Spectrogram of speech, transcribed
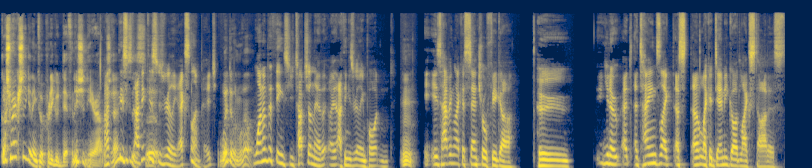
Gosh, we're actually getting to a pretty good definition here, aren't we? I think Shag? this is, I think this uh, is really excellent, Peach. we're doing well. One of the things you touched on there that I I think is really important Mm. is having like a central figure who, you know, attains like a, uh, like a demigod like status,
